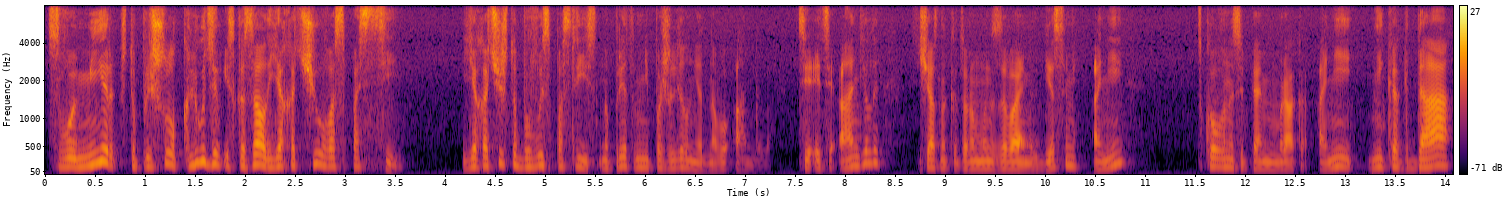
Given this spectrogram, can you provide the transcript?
свой мир, что пришел к людям и сказал, я хочу вас спасти. Я хочу, чтобы вы спаслись, но при этом не пожалел ни одного ангела. Все эти ангелы сейчас, на котором мы называем их бесами, они скованы цепями мрака. Они никогда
